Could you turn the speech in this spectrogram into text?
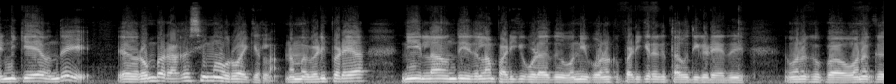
எண்ணிக்கையே வந்து ரொம்ப ரகசியமாக உருவாக்கிடலாம். நம்ம வெளிப்படையாக நீ எல்லாம் வந்து இதெல்லாம் படிக்கக்கூடாது. நீ உனக்கு படிக்கிறதுக்கு தகுதி கிடையாது. உனக்கு இப்போ உனக்கு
